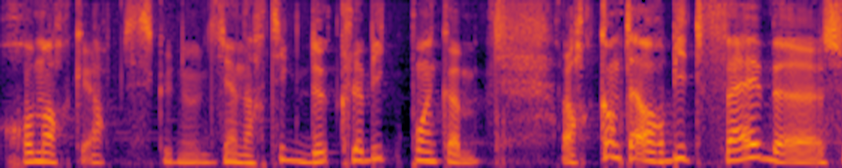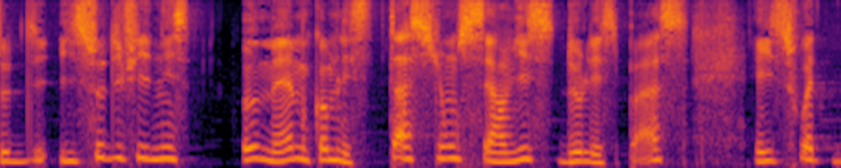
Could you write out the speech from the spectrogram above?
remorqueur. C'est ce que nous dit un article de clubic.com. Alors quant à Orbit Fab, euh, ils se définissent eux-mêmes comme les stations-service de l'espace et ils souhaitent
